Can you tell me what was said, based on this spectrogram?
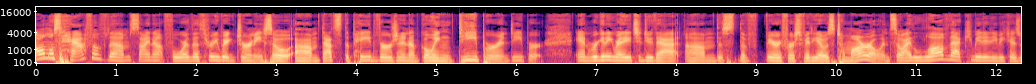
almost half of them sign up for the three week journey. So um, that's the paid version of going deeper and deeper. And we're getting ready to do that. Um, this the very first video is tomorrow, and so I love that community because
